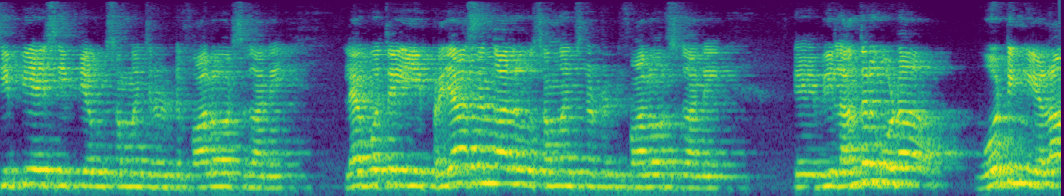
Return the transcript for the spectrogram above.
సిపిఐ సిపిఎంకి సంబంధించినటువంటి ఫాలోవర్స్ కానీ లేకపోతే ఈ ప్రజా సంఘాలకు సంబంధించినటువంటి ఫాలోవర్స్ కానీ వీళ్ళందరూ కూడా ఓటింగ్ ఎలా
